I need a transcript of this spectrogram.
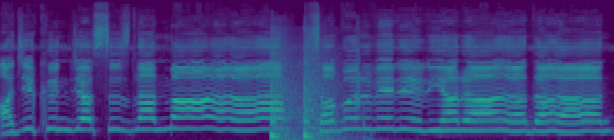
Acıkınca sızlanma Sabır verir yaradan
